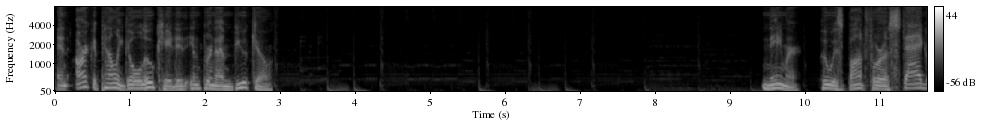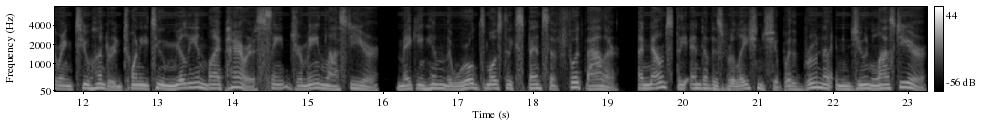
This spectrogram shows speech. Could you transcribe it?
an archipelago located in Pernambuco. Neymar, who was bought for a staggering 222 million by Paris Saint-Germain last year, making him the world's most expensive footballer, announced the end of his relationship with Bruna in June last year.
